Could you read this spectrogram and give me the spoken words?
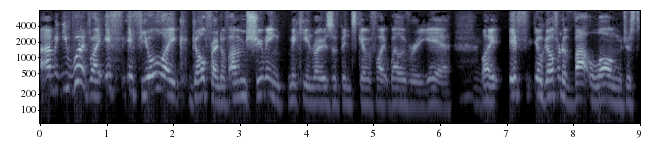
I mean, you would like if if your like girlfriend of I'm assuming Mickey and Rose have been together for like well over a year. Mm. Like if your girlfriend of that long just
